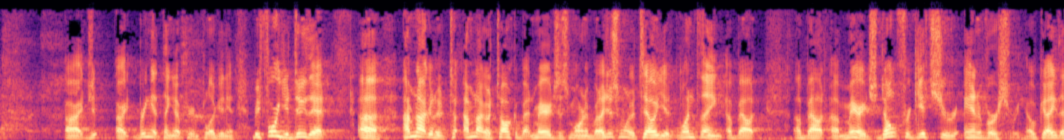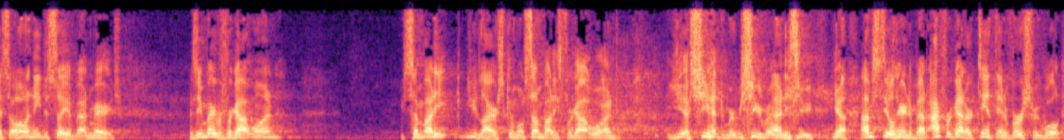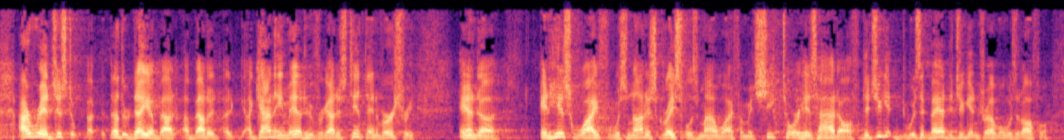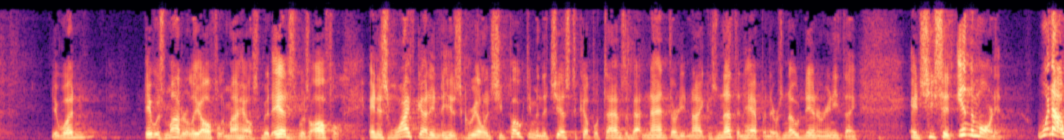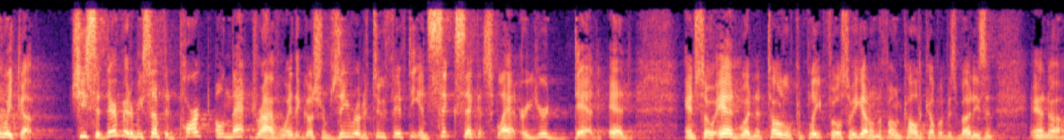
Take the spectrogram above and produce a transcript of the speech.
all right, all right, bring that thing up here and plug it in. Before you do that, uh, I'm not going to I'm not going to talk about marriage this morning, but I just want to tell you one thing about about uh, marriage. Don't forget your anniversary. Okay, that's all I need to say about marriage. Has anybody ever forgot one? Somebody, you liars, come on, somebody's forgot one. Yeah, she had to remember. She reminded you. Yeah, I'm still hearing about it. I forgot our 10th anniversary. Well, I read just a, uh, the other day about about a, a, a, guy named Ed who forgot his 10th anniversary, and uh, and his wife was not as graceful as my wife. I mean, she tore his hide off. Did you get, was it bad? Did you get in trouble? Was it awful? It wasn't? It was moderately awful at my house, but Ed's was awful. And his wife got into his grill and she poked him in the chest a couple of times about 9:30 at night because nothing happened. There was no dinner or anything. And she said, "In the morning, when I wake up, she said there better be something parked on that driveway that goes from zero to 250 in six seconds flat, or you're dead, Ed." And so Ed wasn't a total complete fool, so he got on the phone, called a couple of his buddies, and and uh,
